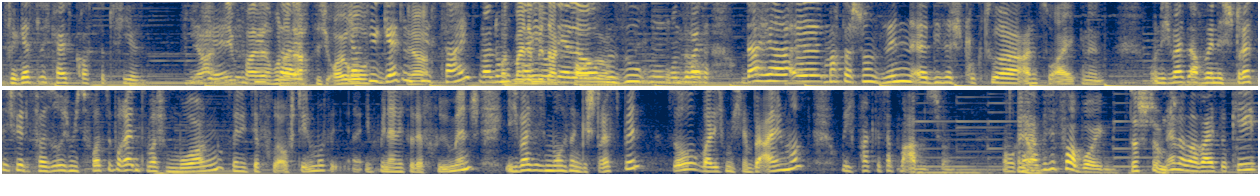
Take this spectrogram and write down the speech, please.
Vergesslichkeit kostet viel. Viel Ja, in Geld dem und Fall viel 180 Zeit. Euro. Ja, viel Geld und Ja. viel Zeit, weil du Und musst meine mal hin und her laufen, suchen und so weiter. Und daher äh, macht das schon Sinn, äh, diese Struktur anzueignen. Und ich weiß auch, wenn es stressig wird, versuche ich mich vorzubereiten, zum Beispiel morgens, wenn ich sehr früh aufstehen muss. Ich bin ja nicht so der Frühmensch. Ich weiß, dass ich morgens dann gestresst bin, so, weil ich mich dann beeilen muss. Und ich packe deshalb mal abends schon. Man kann Ja. auch ein bisschen vorbeugen. Das stimmt. Ne, wenn man weiß, okay,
